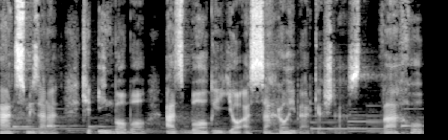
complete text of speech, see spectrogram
حدس می‌زند که این بابا از باقی یا از صحرایی برگشته است. و خب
